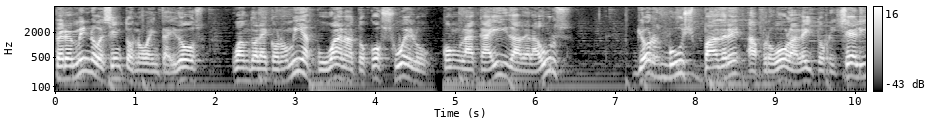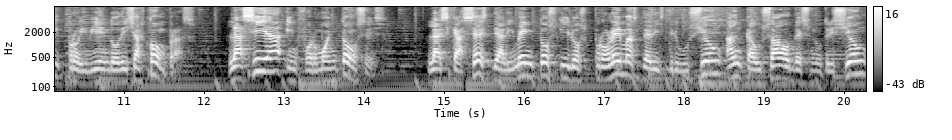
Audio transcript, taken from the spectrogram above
Pero en 1992, cuando la economía cubana tocó suelo con la caída de la URSS, George Bush padre aprobó la ley Torricelli prohibiendo dichas compras. La CIA informó entonces, la escasez de alimentos y los problemas de distribución han causado desnutrición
